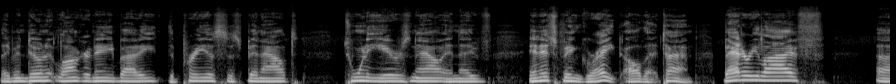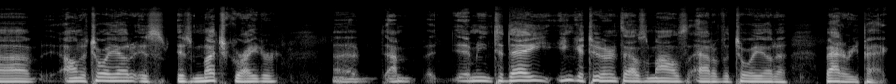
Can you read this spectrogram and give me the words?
they've been doing it longer than anybody. The Prius has been out 20 years now, and they've and it's been great all that time. Battery life, uh, on a Toyota is is much greater. Uh, I'm, I mean, today you can get 200,000 miles out of a Toyota battery pack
